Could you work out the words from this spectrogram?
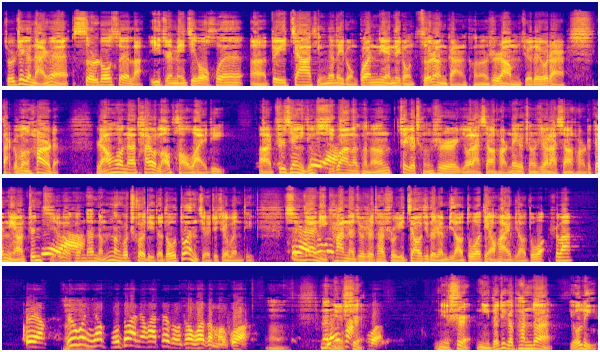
就是这个男人四十多岁了，一直没结过婚，啊、对于家庭的那种观念、那种责任感，可能是让我们觉得有点打个问号的。然后呢，他又老跑外地，啊，之前已经习惯了，可能这个城市有俩相好，那个城市有俩相好的，跟你要真结了婚，他能不能够彻底的都断绝这些问题？现在你看呢，就是他属于交际的人比较多，电话也比较多，是吧？对呀、如果你要不断的话，这种生活怎么过？嗯，那女士，女士，你的这个判断有理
